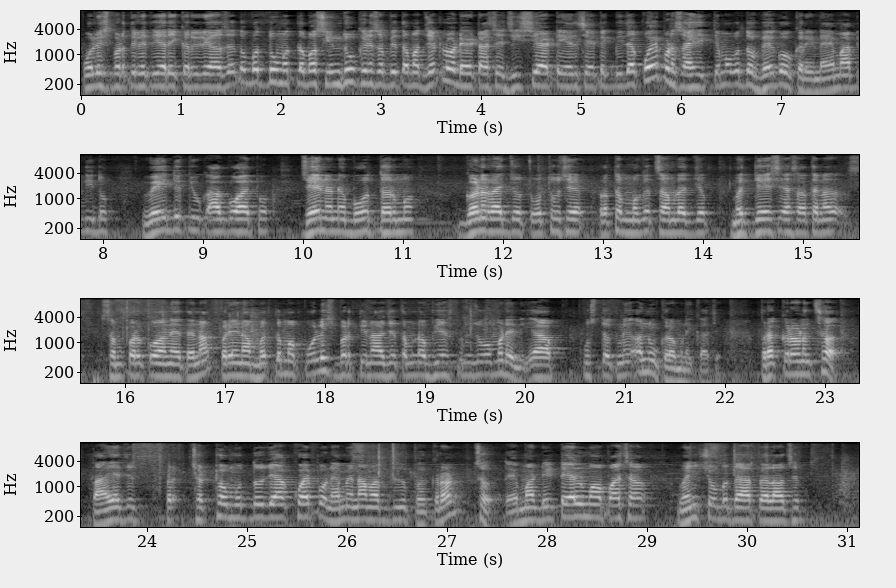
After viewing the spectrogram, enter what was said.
પોલીસ ભરતીની તૈયારી કરી રહ્યા છે. તો બધું મતલબ સિંધુ ખીણ સભ્યતામાં જેટલો ડેટા છે જીસીઆરટી એનસીઆરટી બીજા કોઈ પણ સાહિત્યમાં બધો ભેગો કરીને એમ આપી દીધો. વૈદિક યુગ આગો આપ્યો. જૈન અને બૌદ્ધ ધર્મ ગણરાજ્યો ચોથું છે. પ્રથમ મગધ સામ્રાજ્ય, મધ્ય એશિયા સાથેના સંપર્કો અને તેના પરિણામ. મતલબમાં પોલીસ ભરતીના જે તમને અભ્યાસક્રમ જોવા મળે ને, એ આ પુસ્તકની અનુક્રમણિકા છે. પ્રકરણ છ. તો અહીંયા જે છઠ્ઠો મુદ્દો જે આખો આપ્યો ને અમે નામ આપી દીધું પ્રકરણ છ. તો એમાં ડિટેલમાં પાછા વંશો બધા આપેલા છે.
